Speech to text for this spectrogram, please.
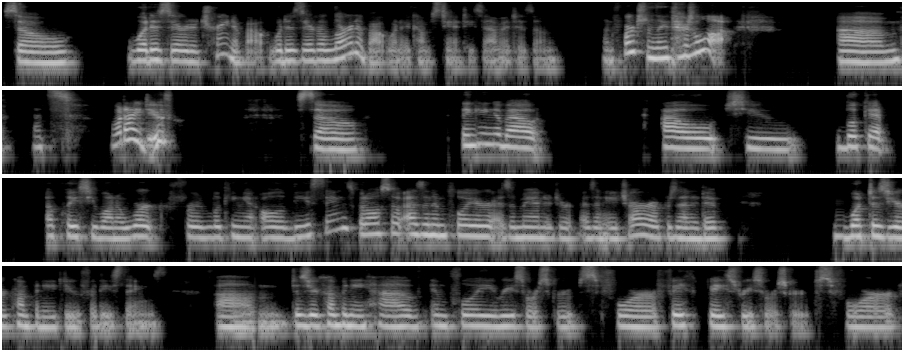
So, what is there to train about? What is there to learn about when it comes to anti-Semitism? Unfortunately, there's a lot. Um, that's what I do. So, thinking about how to look at a place you want to work for looking at all of these things, but also as an employer, as a manager, as an HR representative, what does your company do for these things? Um, does your company have employee resource groups for faith based resource groups for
